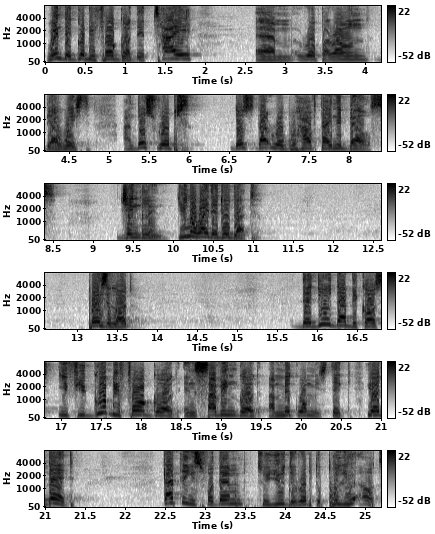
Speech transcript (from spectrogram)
when they go before God, they tie um, rope around their waist, and those ropes, those that rope will have tiny bells jingling. Do you know why they do that? Praise the Lord. They do that because if you go before God in serving God and make one mistake, you're dead. That thing is for them to use the rope to pull you out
